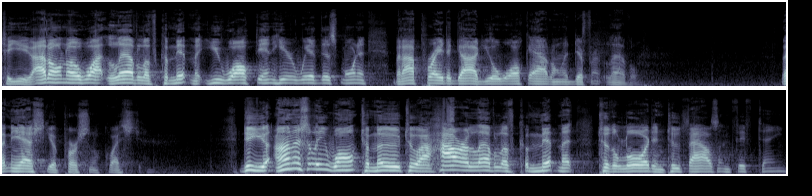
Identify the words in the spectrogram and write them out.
to you. I don't know what level of commitment you walked in here with this morning, but I pray to God you'll walk out on a different level. Let me ask you a personal question. Do you honestly want to move to a higher level of commitment to the Lord in 2015?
